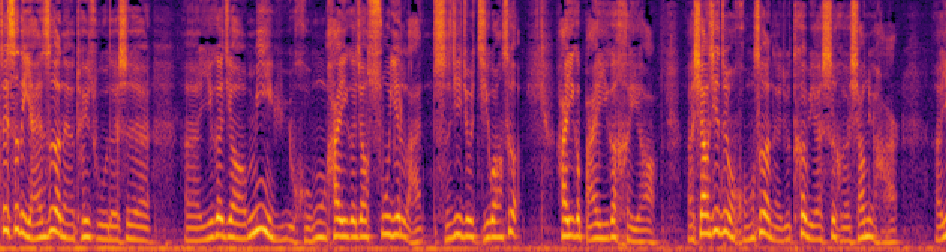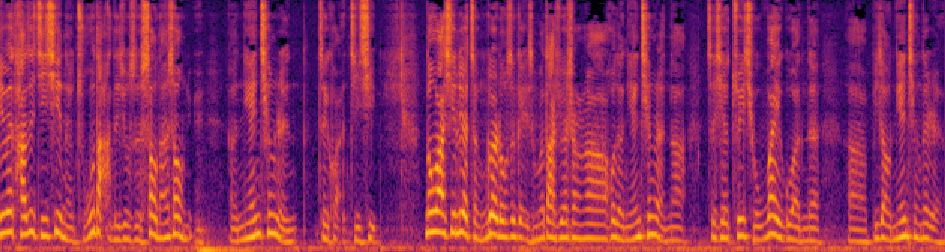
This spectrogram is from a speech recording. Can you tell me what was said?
这次的颜色呢，推出的是呃一个叫蜜语红，还有一个叫苏音蓝，实际就是极光色，还有一个白一个黑啊。呃，相信这种红色呢，就特别适合小女孩儿呃，因为它这机器呢，主打的就是少男少女呃年轻人。这款机器，nova 系列整个都是给什么大学生啊，或者年轻人呐，这些追求外观的啊比较年轻的人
